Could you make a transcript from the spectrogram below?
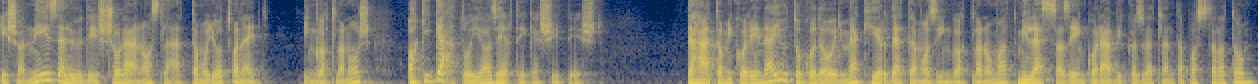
És a nézelődés során azt láttam, hogy ott van egy ingatlanos, aki gátolja az értékesítést. Tehát amikor én eljutok oda, hogy meghirdetem az ingatlanomat, mi lesz az én korábbi közvetlen tapasztalatom?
